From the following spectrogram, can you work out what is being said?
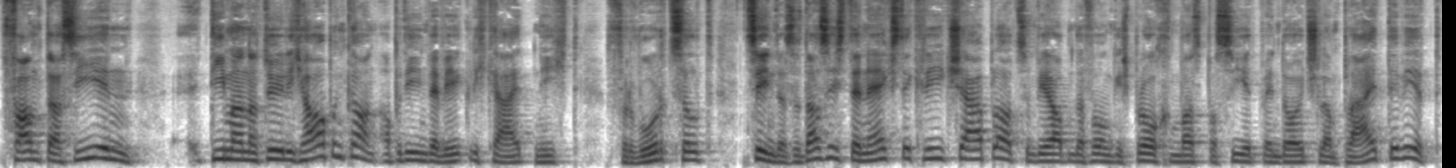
Fantasien, die man natürlich haben kann, aber die in der Wirklichkeit nicht verwurzelt sind. Also das ist der nächste Kriegsschauplatz und wir haben davon gesprochen, was passiert, wenn Deutschland pleite wird.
